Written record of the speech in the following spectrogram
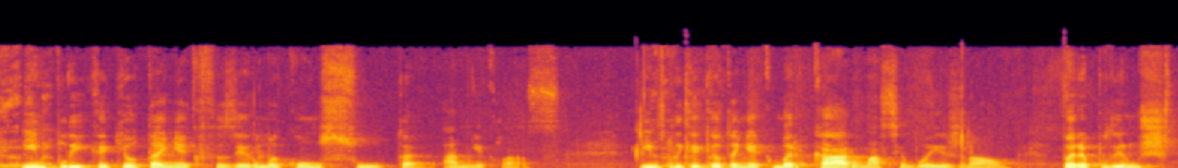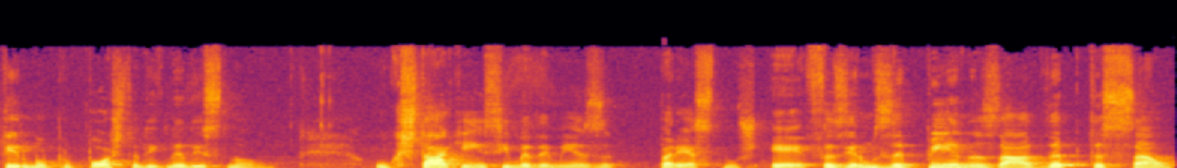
Exatamente. implica que eu tenha que fazer uma consulta à minha classe, implica Exatamente. que eu tenha que marcar uma Assembleia Geral para podermos ter uma proposta digna desse nome. O que está aqui em cima da mesa, parece-nos, é fazermos apenas a adaptação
